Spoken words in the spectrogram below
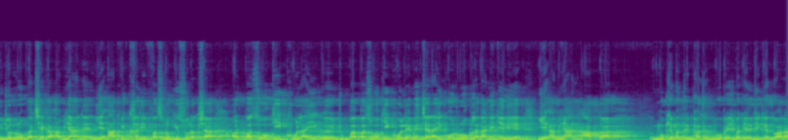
ये जो रोका छेका अभियान है ये आपके खरीफ फ़सलों की सुरक्षा और पशुओं की खुलाई पशुओं की खुले में चराई को रोक लगाने के लिए ये अभियान आपका मुख्यमंत्री भूपेश बघेल जी के द्वारा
